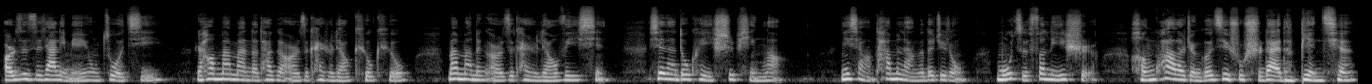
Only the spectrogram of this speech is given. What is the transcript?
儿子在家里面用座机，然后慢慢的他跟儿子开始聊 QQ，慢慢的跟儿子开始聊微信，现在都可以视频了。你想，他们两个的这种母子分离史，横跨了整个技术时代的变迁。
